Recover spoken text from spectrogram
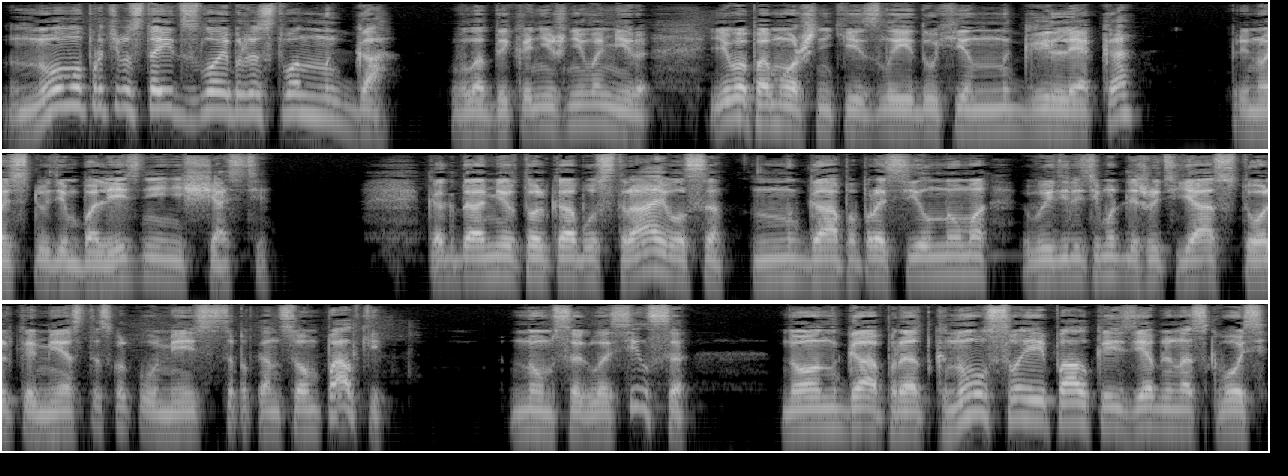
Нуму противостоит злое божество Нга, владыка Нижнего мира. Его помощники, злые духи Нглека, приносят людям болезни и несчастья. Когда мир только обустраивался, Нга попросил Нума выделить ему для житья столько места, сколько уместится под концом палки. Нум согласился, но Нга проткнул своей палкой землю насквозь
